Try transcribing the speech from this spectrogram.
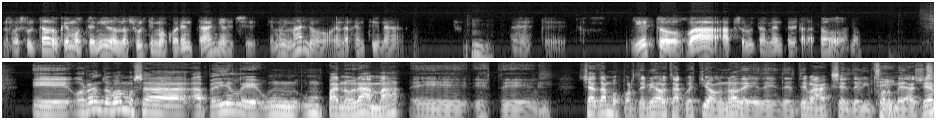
el resultado que hemos tenido en los últimos 40 años es, muy malo en la Argentina. este, y esto va absolutamente para todos, ¿no? Eh, Orlando, vamos a, pedirle un, un panorama eh, este, ya damos por terminado esta cuestión, ¿no? del tema Axel del informe de ayer.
